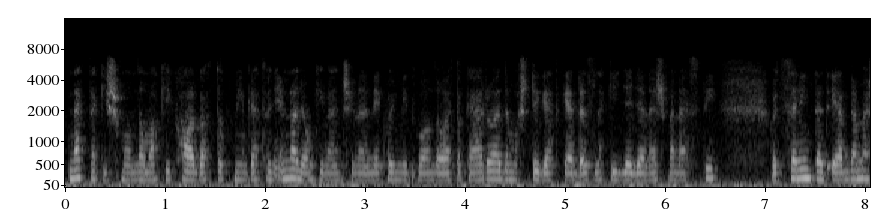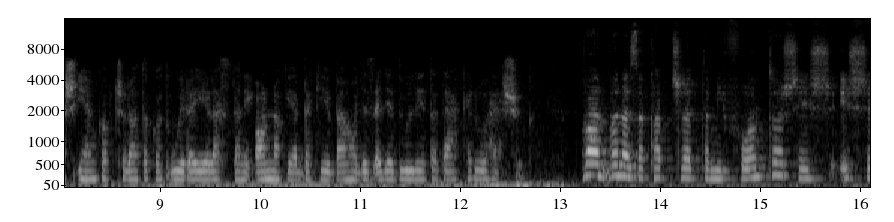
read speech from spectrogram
nektek is mondom, akik hallgattok minket, hogy én nagyon kíváncsi lennék, hogy mit gondoltok erről, de most téged kérdezlek így egyenesben, Eszti, hogy szerinted érdemes ilyen kapcsolatokat újraéleszteni annak érdekében, hogy az egyedüllétet elkerülhessük? Van, van az a kapcsolat, ami fontos, és, és,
